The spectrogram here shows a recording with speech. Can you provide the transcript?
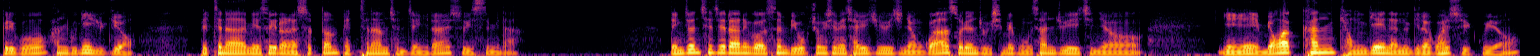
그리고 한국의 6.25 베트남에서 일어났었던 베트남 전쟁이라 할 수 있습니다. 냉전 체제라는 것은 미국 중심의 자유주의 진영과 소련 중심의 공산주의 진영의 명확한 경계 나누기라고 할 수 있고요.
